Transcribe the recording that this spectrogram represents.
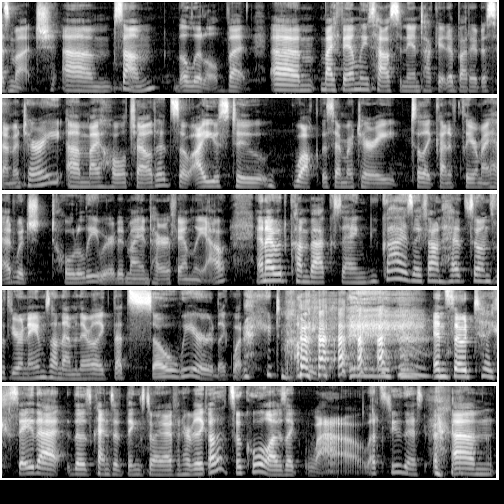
as much. Um, some a little, but um, my family's house in Nantucket abutted a cemetery um, my whole childhood. So I used to walk the cemetery to like kind of clear my head, which totally weirded my entire family out. And I would come back saying, "You guys, I found headstones with your names on them," and they were like, "That's so weird. Like, what are you talking about?" and so to say that those kinds of things to my wife and her be like, "Oh, that's so cool," I was like, "Wow, let's do this." Um,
